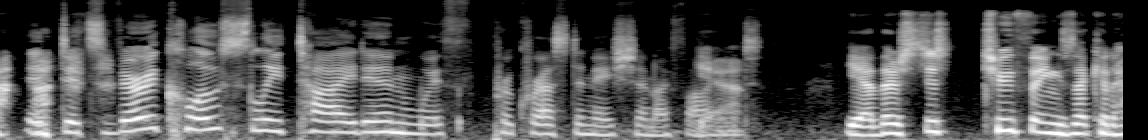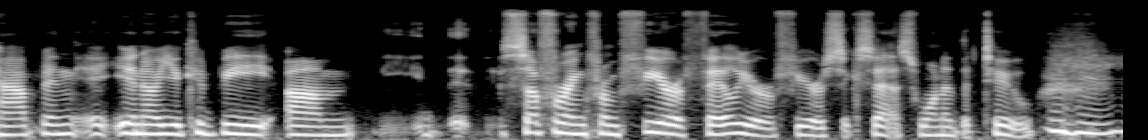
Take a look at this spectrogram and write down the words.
it, it's very closely tied in with procrastination, I find. Yeah. Yeah, there's just two things that could happen. You know, you could be um, suffering from fear of failure or fear of success, one of the 2 Mm-hmm.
